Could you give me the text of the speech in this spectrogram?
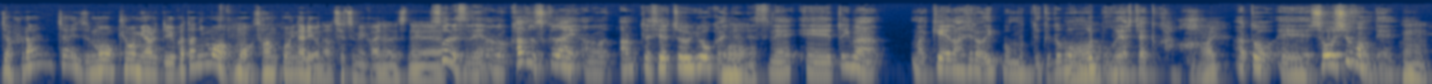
じゃあ、フランチャイズも興味あるという方にも、もう参考になるような説明会なんですね。そうですね。あの、数少ない、あの、安定成長業界でですね、えっ、と、今、まあ、経営の柱を一本持ってるけども、うんもう一本増やしたいとか、はい。あと、えー、小資本で、うん。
